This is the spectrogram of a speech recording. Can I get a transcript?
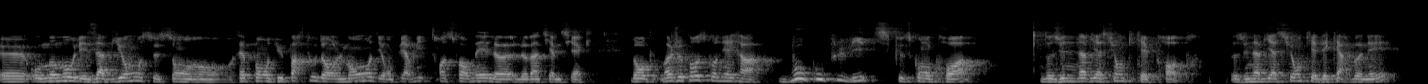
au moment où les avions se sont répandus partout dans le monde et ont permis de transformer le XXe siècle. Donc, moi, je pense qu'on ira beaucoup plus vite que ce qu'on croit dans une aviation qui est propre, dans une aviation qui est décarbonée,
